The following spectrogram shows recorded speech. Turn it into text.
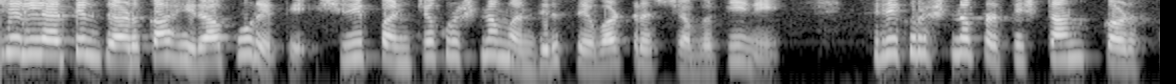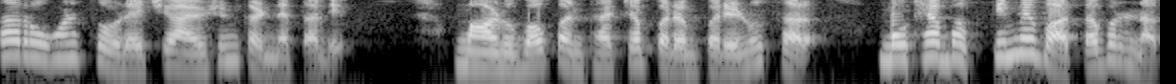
जिल्ह्यातील जडका हिरापूर येथे श्री पंचकृष्ण मंदिर सेवा ट्रस्टच्या वतीने श्रीकृष्ण प्रतिष्ठान कडसारोहण सोहळ्याचे आयोजन करण्यात आले. महानुभाव पंथाच्या परंपरेनुसार मोठ्या भक्तिमय वातावरणात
